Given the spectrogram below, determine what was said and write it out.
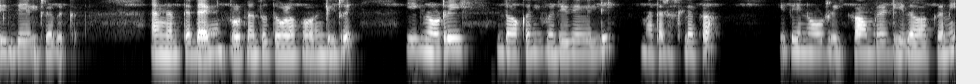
ತಿಂದೇ ಇಲ್ಲರಿ ಅದಕ್ಕೆ. ಹಂಗಂತ ಡ್ರ್ಯಾಗನ್ ಫ್ರೂಟ್ ಅಂತೂ ತೊಗೊಳಕ್ಕೆ ಹೋಗಂಗಿಲ್ಲ ರೀ ಈಗ ನೋಡಿರಿ ದವಾಖಾನಿಗೆ ಬಂದಿದ್ದೇವೆ ಇಲ್ಲಿ ಮಾತಾಡಿಸ್ಲಕ್ಕ. ಇದೇ ನೋಡಿರಿ ಕಾಮ್ರೆಡ್ಡಿ ದವಾಖಾನೆ.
